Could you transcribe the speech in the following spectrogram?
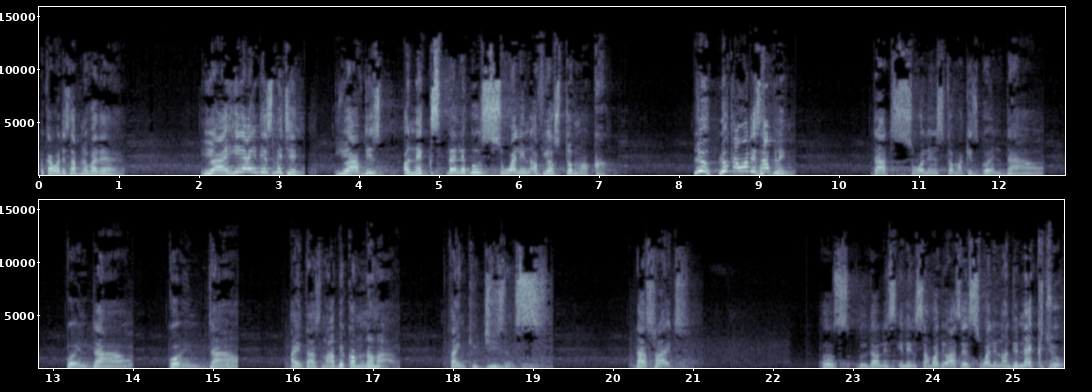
Look at what is happening over there. You are here in this meeting. You have this unexplainable swelling of your stomach. Look, look at what is happening. That swollen stomach is going down, going down, going down, and it has now become normal. Thank you, Jesus. That's right. The is healing somebody who has a swelling on the neck too.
